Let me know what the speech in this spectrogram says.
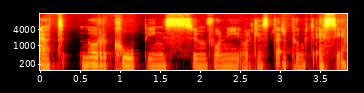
at norrkopingssymfoniorkester.se.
